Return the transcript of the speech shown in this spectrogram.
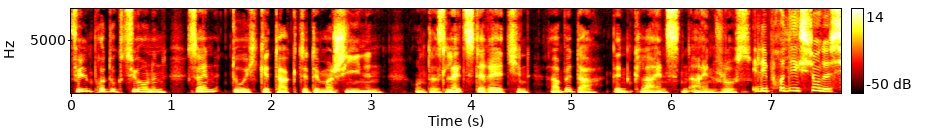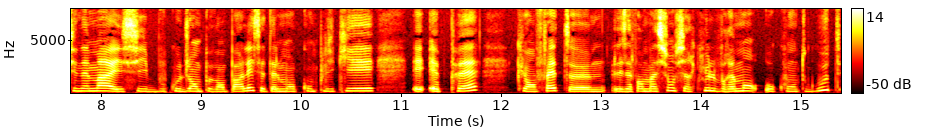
Filmproduktionen seien durchgetaktete Maschinen und das letzte Rädchen habe da den kleinsten Einfluss. Les productions de cinéma, ici beaucoup de gens peuvent en parler, c'est tellement compliqué et épais qu'en fait euh, les informations circulent vraiment au compte-goutte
